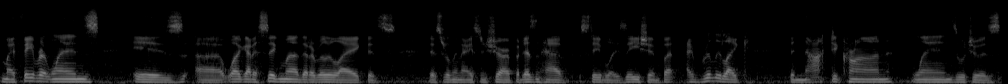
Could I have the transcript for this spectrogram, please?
my favorite lens is uh, well, I got a Sigma that I really like. That's that's really nice and sharp, but doesn't have stabilization. But I really like the Nocticron lens, which was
